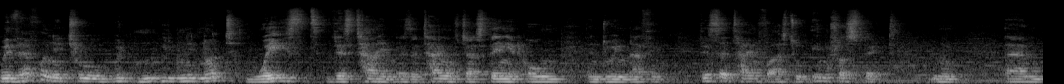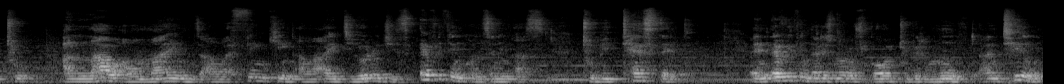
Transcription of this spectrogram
We therefore need to, we, we need not waste this time as a time of just staying at home and doing nothing. This is a time for us to introspect, you know, um, to allow our minds, our thinking, our ideologies, everything concerning us to be tested and everything that is not of God to be removed until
